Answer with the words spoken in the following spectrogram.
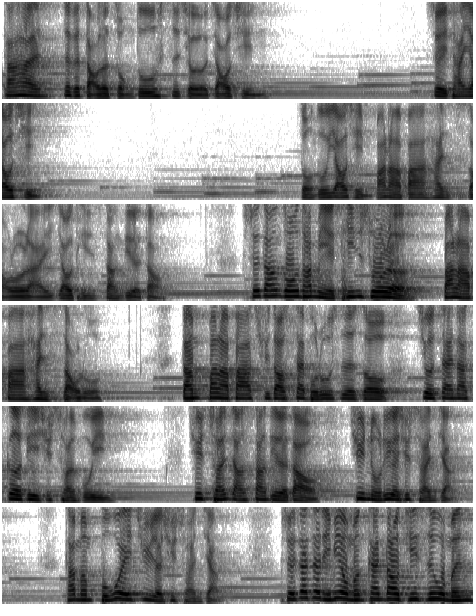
他和这个岛的总督是否有交情？所以他邀请总督邀请巴拿巴和扫罗来，要听上帝的道。所以当中他们也听说了巴拉巴和扫罗。当巴拉巴去到塞浦路斯的时候，就在那各地去传福音，去传讲上帝的道，去努力的去传讲。他们不畏惧的去传讲。所以在这里面，我们看到，其实我们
